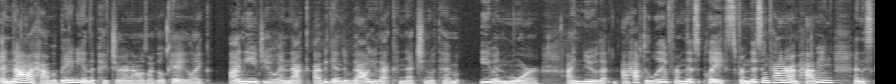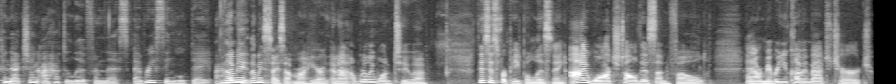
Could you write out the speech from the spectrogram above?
and now I have a baby in the picture and I was like, okay, like I need you and that I began to value that connection with him even more. I knew that I have to live from this place, from this encounter I'm having and this connection, I have to live from this every single day. Let me to- let me say something right here, and I really want to. Uh, this is for people listening. I watched all this unfold, and I remember you coming back to church,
